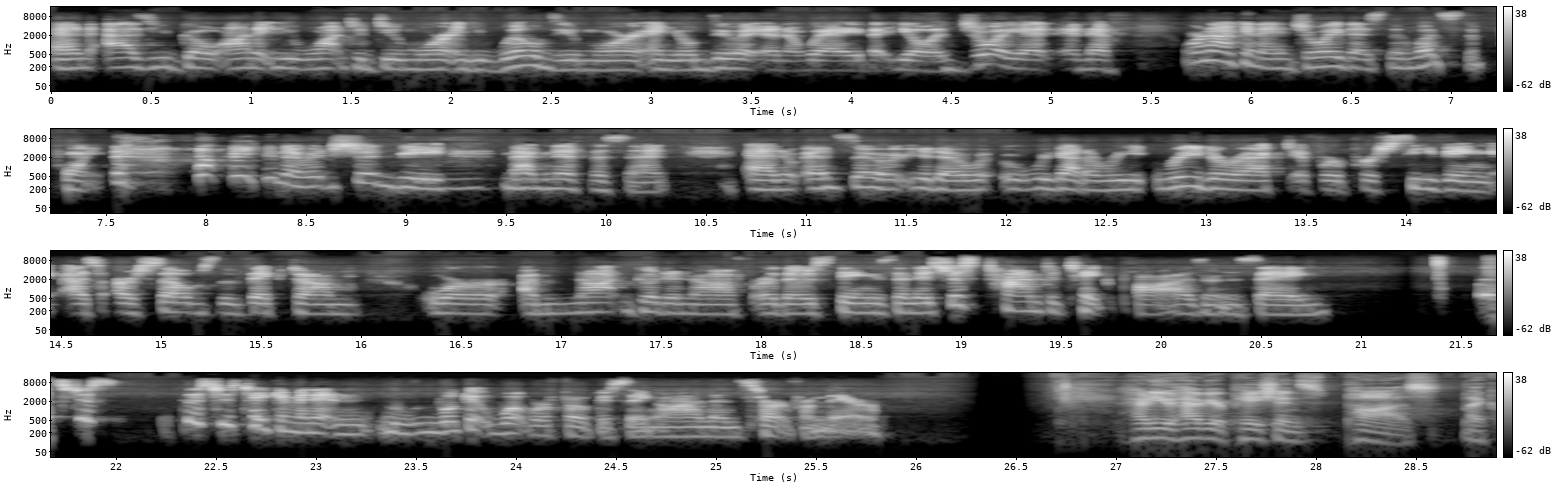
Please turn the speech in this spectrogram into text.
And as you go on it, you want to do more and you will do more and you'll do it in a way that you'll enjoy it. And if we're not going to enjoy this, then what's the point? you know, it should be mm-hmm. magnificent. And, and so, you know, we got to re- redirect if we're perceiving as ourselves the victim or I'm not good enough or those things. And it's just time to take pause and say, let's just, let's just take a minute and look at what we're focusing on and start from there. How do you have your patients pause? Like,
